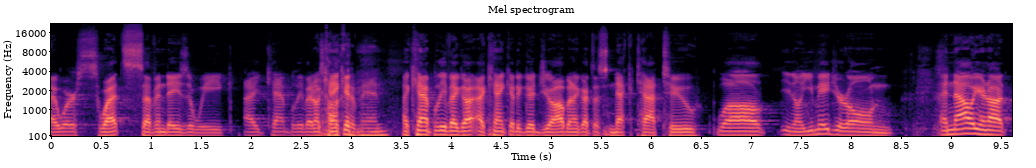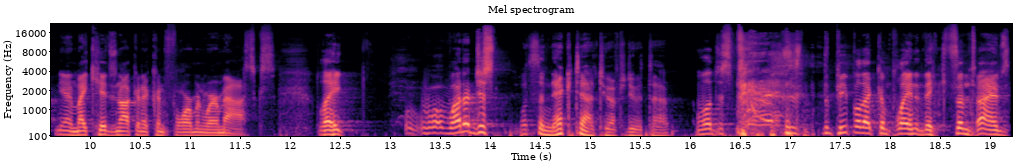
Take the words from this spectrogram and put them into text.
I wear sweats seven days a week. I can't believe I don't Tuck can't get. in. I can't believe I got. I can't get a good job, and I got this neck tattoo. Well, you know, you made your own, and now you're not. You know, my kid's not going to conform and wear masks. Like, wh- what? A, just What's the neck tattoo have to do with that? well, just, just the people that complain and they sometimes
